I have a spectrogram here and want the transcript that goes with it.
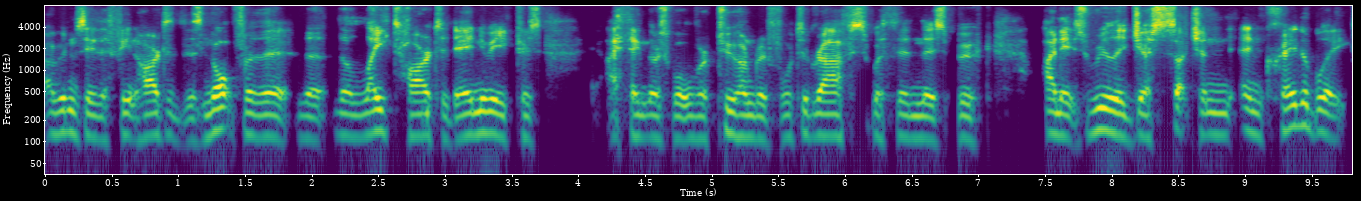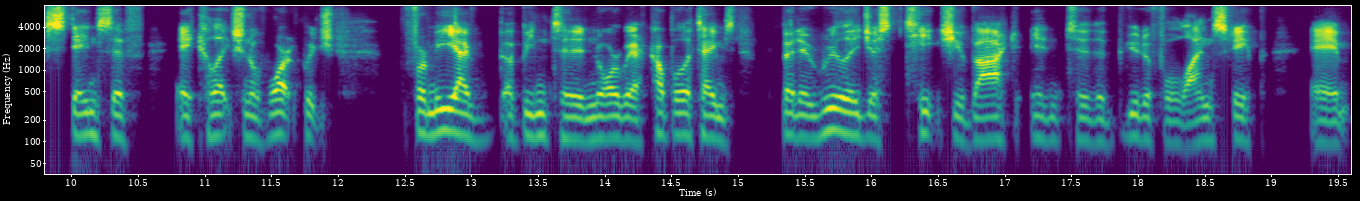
I wouldn't say the faint-hearted. It's not for the the, the light-hearted anyway, because I think there's over 200 photographs within this book, and it's really just such an incredibly extensive uh, collection of work. Which, for me, I've, I've been to Norway a couple of times, but it really just takes you back into the beautiful landscape. Um,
